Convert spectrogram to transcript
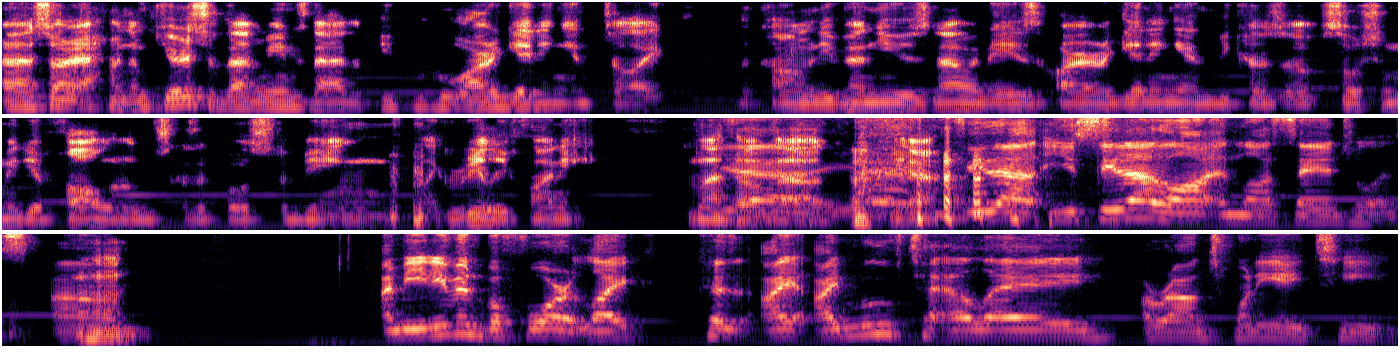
uh, sorry, Ahmed. I'm curious if that means that the people who are getting into like the comedy venues nowadays are getting in because of social media follows as opposed to being like really funny and laugh out loud. yeah. You see that you see that a lot in Los Angeles. Um, Mm-hmm. I mean, even before, like, cause I I moved to LA around 2018,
